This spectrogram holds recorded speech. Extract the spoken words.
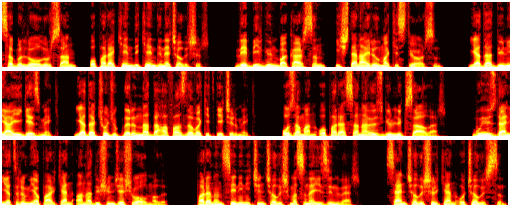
sabırlı olursan, o para kendi kendine çalışır. Ve bir gün bakarsın, işten ayrılmak istiyorsun. Ya da dünyayı gezmek, ya da çocuklarınla daha fazla vakit geçirmek. O zaman o para sana özgürlük sağlar. Bu yüzden yatırım yaparken ana düşünce şu olmalı. Paranın senin için çalışmasına izin ver. Sen çalışırken o çalışsın.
